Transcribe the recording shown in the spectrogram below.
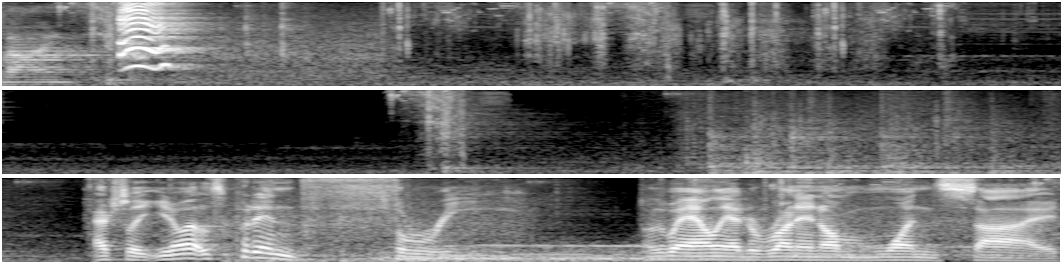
Offline. Actually, you know what? Let's put in three. That way I only had to run in on one side.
